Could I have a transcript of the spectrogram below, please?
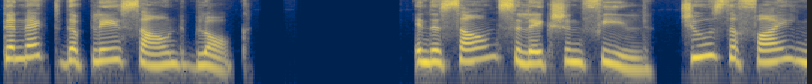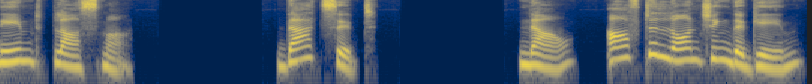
Connect the play sound block. In the sound selection field, choose the file named plasma. That's it. Now, after launching the game,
